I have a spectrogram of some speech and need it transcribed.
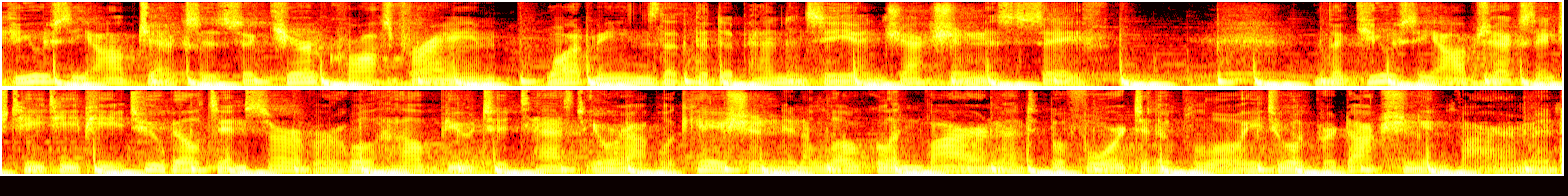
QCObjects is secure cross frame, what means that the dependency injection is safe. The QCObjects HTTP2 built-in server will help you to test your application in a local environment before to deploy to a production environment.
